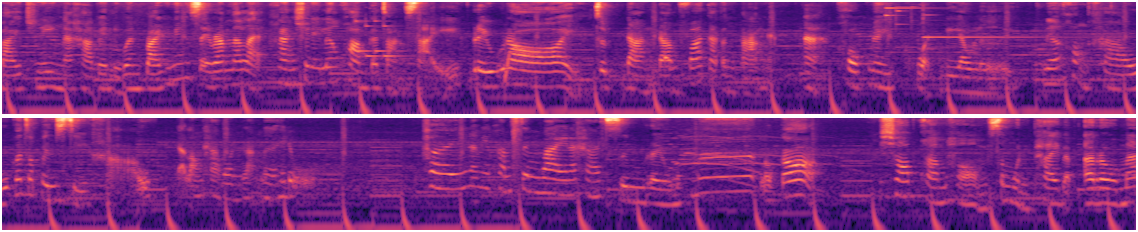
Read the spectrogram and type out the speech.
brightening นะคะเป็นหรือเป็น brightening serum นั่นแหละนางช่วยในเรื่องความกระจ่างใส ริ้วรอย จุดด่างดำฝ้ากระต่างๆเนี่ยอะครบในขวดเดียวเลย เนื้อของเขาก็จะเป็นสีขาวเดี๋ยวลองทาบนหลังมือให้ดูเฮ้ยมันมีความซึมไวนะคะ ซึมเร็วมากๆ แล้วก็ชอบความหอมสมุนไพรแบบอโรมา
